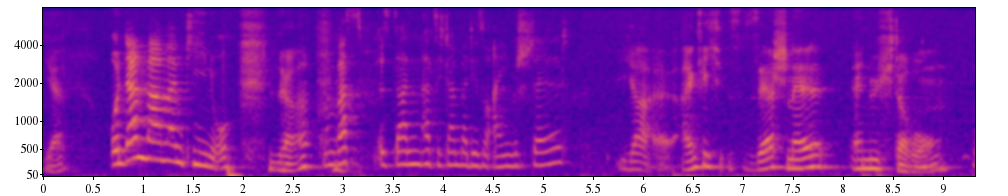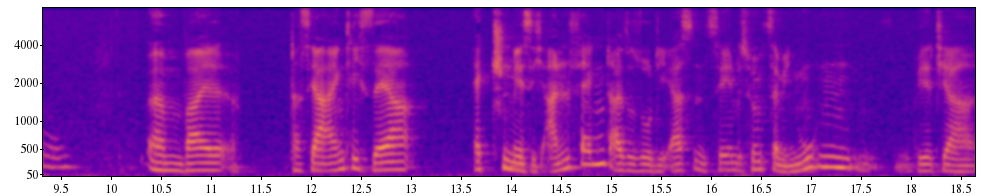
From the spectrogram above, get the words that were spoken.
Ja. Und dann waren wir im Kino. Ja. Und was ist dann, hat sich dann bei dir so eingestellt? Ja, äh, eigentlich sehr schnell Ernüchterung. Oh. Ähm, weil das ja eigentlich sehr actionmäßig anfängt. Also so die ersten 10 bis 15 Minuten wird ja,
